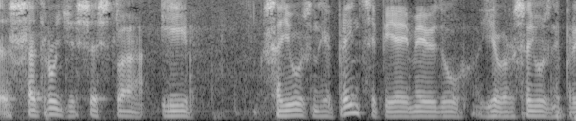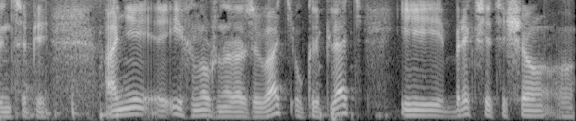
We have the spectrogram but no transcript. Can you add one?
Э, сотрудничество и союзные принципы, я имею в виду евросоюзные принципы, они, их нужно развивать, укреплять, и Брексит еще э,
